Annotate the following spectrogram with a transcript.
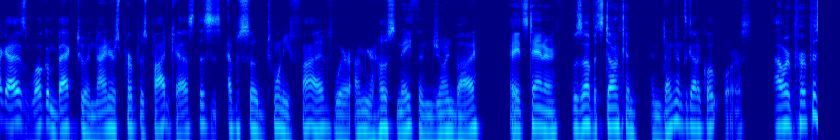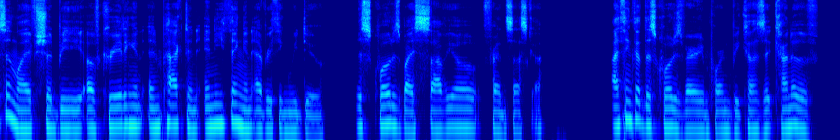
Hi, guys. Welcome back to a Niners Purpose podcast. This is episode 25, where I'm your host, Nathan, joined by, Hey, it's Tanner. What's up? It's Duncan. and Duncan's got a quote for us. Our purpose in life should be of creating an impact in anything and everything we do. This quote is by Savio Fonseca. I think that this quote is very important because it kind of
